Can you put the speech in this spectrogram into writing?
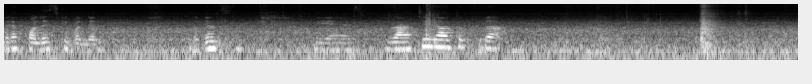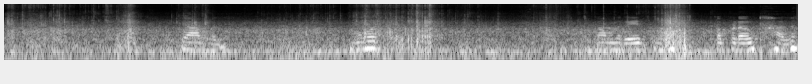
मेरा कॉलेज के बगल बगल से लिए हैं। रांची जाओ तो पूरा क्या बोले? बहुत कम रेट में कपड़ा उठा लो।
